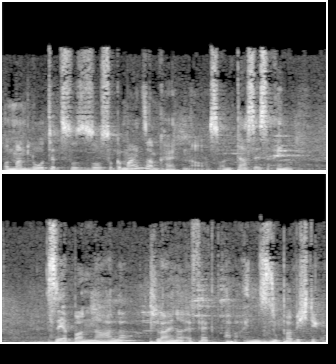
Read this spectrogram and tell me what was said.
und man lotet so, so, so Gemeinsamkeiten aus. Und das ist ein sehr banaler, kleiner Effekt, aber ein super wichtiger.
